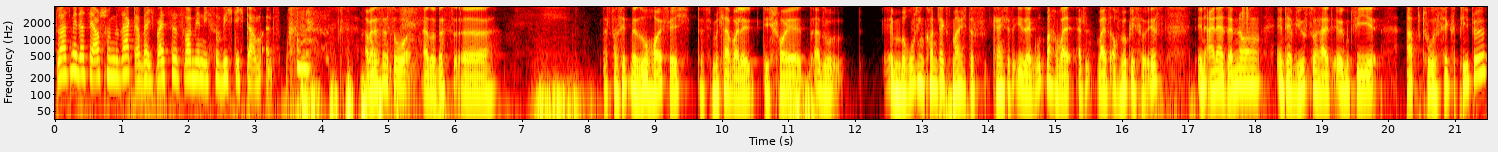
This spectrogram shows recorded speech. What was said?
du hast mir das ja auch schon gesagt, aber ich weiß, das war mir nicht so wichtig damals. Aber das ist so, also das, äh, das passiert mir so häufig, dass ich mittlerweile die Scheu, also im beruflichen Kontext mache ich das, kann ich das eh sehr gut machen, weil also, weil es auch wirklich so ist. In einer Sendung interviewst du halt irgendwie up to six people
